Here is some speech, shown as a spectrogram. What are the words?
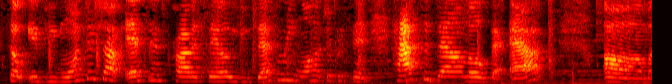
So if you want to shop SSENSE private sale, you definitely 100% have to download the app um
